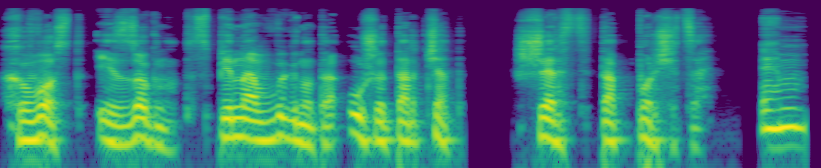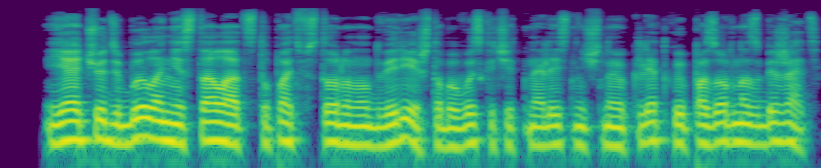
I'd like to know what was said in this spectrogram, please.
Хвост изогнут, спина выгнута, уши торчат, шерсть топорщится. Эм... Я чуть было не стала отступать в сторону двери, чтобы выскочить на лестничную клетку и позорно сбежать.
